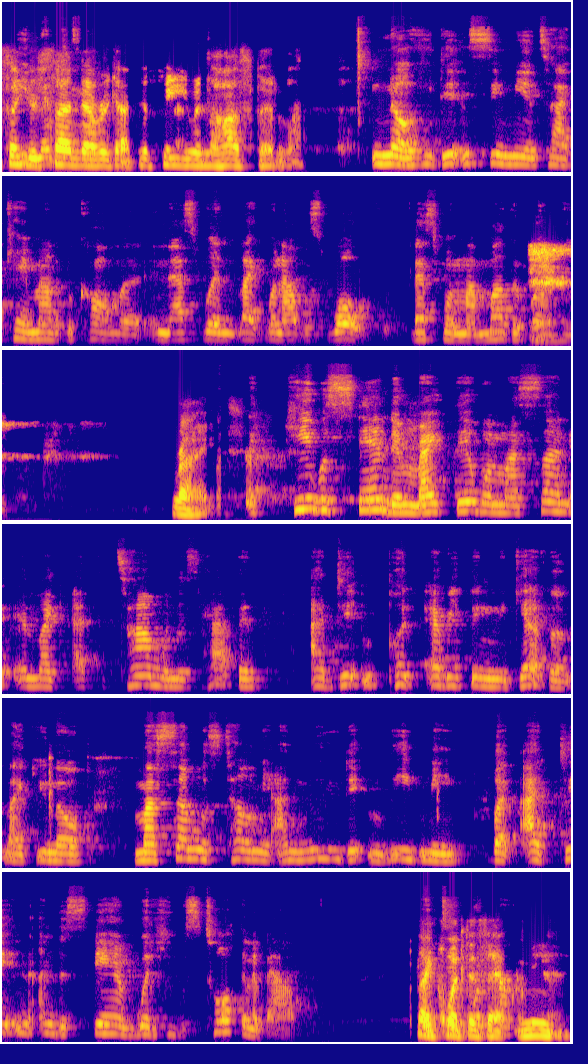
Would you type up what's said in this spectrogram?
So he your son never got to see you in the hospital? No, he didn't see me until I came out of a coma. And that's when, like, when I was woke, that's when my mother brought me Right. He was standing right there with my son. And like at the time when this happened, I didn't put everything together. Like, you know, my son was telling me, I knew you didn't leave me, but I didn't understand what he was talking about. Like, like what does that mean?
